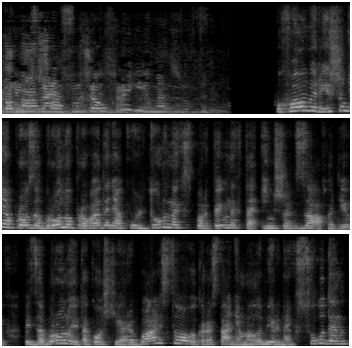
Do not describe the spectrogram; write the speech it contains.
просто наша- знаем, что это Украина. Ухвалили рішення про заборону проведення культурних, спортивних та інших заходів. Під забороною також є рибальство, використання маломірних суден,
